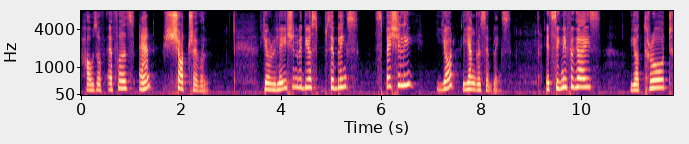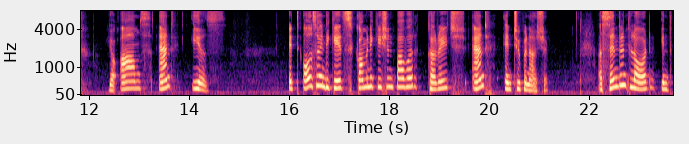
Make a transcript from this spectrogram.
house of efforts, and short travel. Your relation with your siblings, especially your younger siblings. It signifies your throat, your arms, and ears. It also indicates communication power, courage, and entrepreneurship. Ascendant Lord in the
